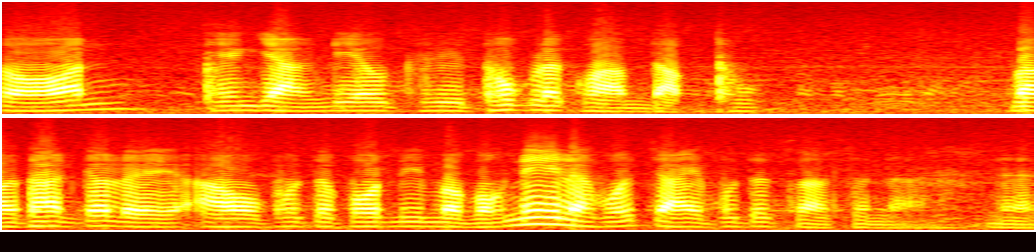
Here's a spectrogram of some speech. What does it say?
สอนเพียงอย่างเดียวคือทุกข์และความดับทุกข์บางท่านก็เลยเอาพุทธพจน์นี้มาบอกนี่แหละหัวใจพุทธศาสนานะ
